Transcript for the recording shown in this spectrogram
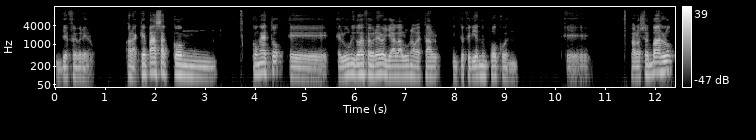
de febrero. Ahora, ¿qué pasa con, con esto? Eh, el 1 y 2 de febrero ya la luna va a estar interfiriendo un poco en, eh, para observarlo,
